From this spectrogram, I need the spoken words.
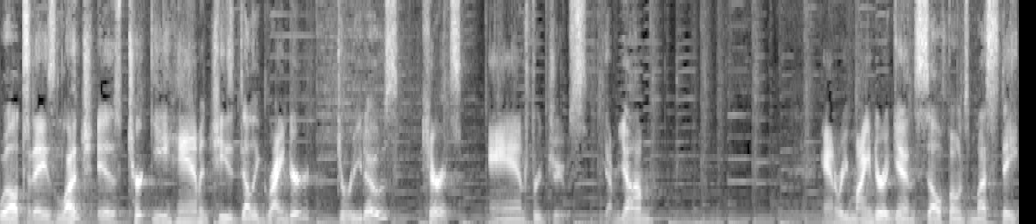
Well, today's lunch is turkey, ham, and cheese deli grinder, Doritos, carrots, and fruit juice. Yum, yum. And a reminder again cell phones must stay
